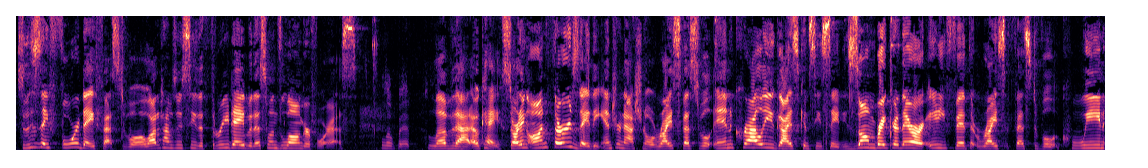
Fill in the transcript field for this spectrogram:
So this is a four-day festival. A lot of times we see the three-day, but this one's longer for us. A little bit. Love that. Okay, starting on Thursday, the International Rice Festival in Crowley. You guys can see Sadie Zaunbrecher there, our 85th Rice Festival Queen.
